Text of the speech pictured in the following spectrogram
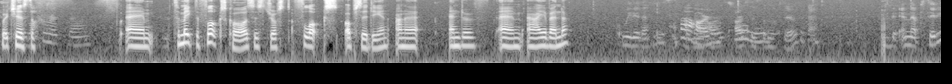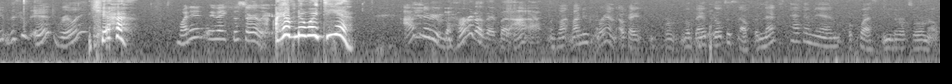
which is the f- um to make the flux cores is just flux obsidian and a end of um eye of ender. We did that. This is Not hard. Our, our system upstairs. Okay. And the obsidian. This is it, really? Yeah. Why didn't we make this earlier? I have no idea. I've never even heard of it, but I, I my, my new friend. Okay, from, no, note note to self. The next pack I'm in, request universal remote.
